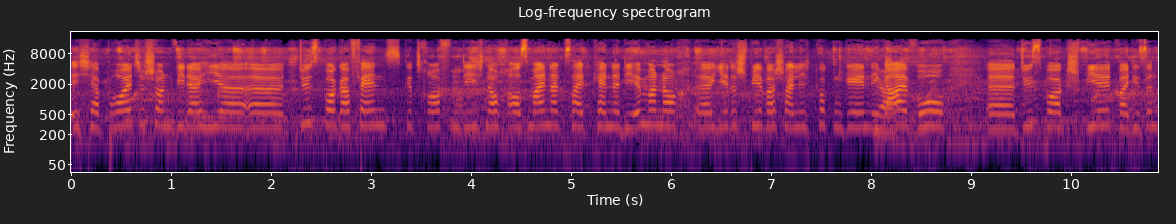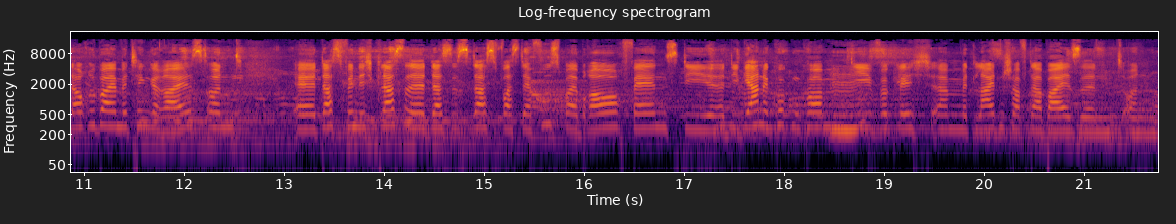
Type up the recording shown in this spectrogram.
Ich habe heute schon wieder hier äh, Duisburger Fans getroffen, die ich noch aus meiner Zeit kenne, die immer noch äh, jedes Spiel wahrscheinlich gucken gehen, egal ja. wo äh, Duisburg spielt, weil die sind auch überall mit hingereist. Und äh, das finde ich klasse. Das ist das, was der Fußball braucht. Fans, die, die gerne gucken kommen, mhm. die wirklich ähm, mit Leidenschaft dabei sind und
